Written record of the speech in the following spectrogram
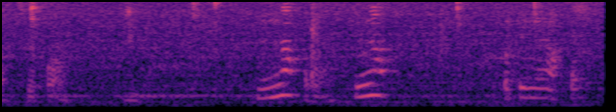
Pakso ko. Yun na. Yun na. Pati nga ako.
